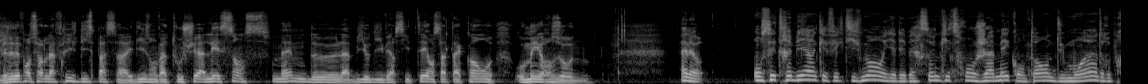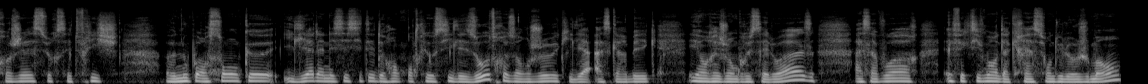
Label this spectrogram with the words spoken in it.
les défenseurs de la friche disent pas ça. Ils disent on va toucher à l'essence même de la biodiversité en s'attaquant aux meilleures zones. Alors, on sait très bien qu'effectivement, il y a des personnes qui ne seront jamais contentes du moindre projet sur cette friche. Euh, nous pensons qu'il y a la nécessité de rencontrer aussi les autres enjeux qu'il y a à Scarbeck et en région bruxelloise, à savoir effectivement de la création du logement,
